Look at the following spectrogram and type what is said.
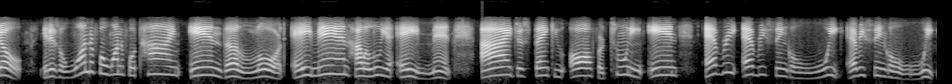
show. It is a wonderful, wonderful time in the Lord. Amen. Hallelujah. Amen. I just thank you all for tuning in every every single week every single week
